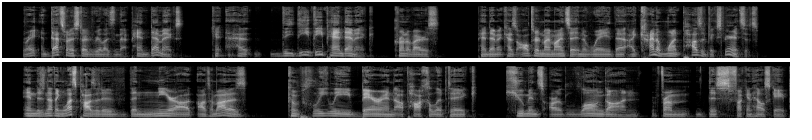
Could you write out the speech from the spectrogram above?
right? And that's when I started realizing that pandemics can, has the the the pandemic, coronavirus pandemic, has altered my mindset in a way that I kind of want positive experiences. And there's nothing less positive than NieR Automata's completely barren, apocalyptic. Humans are long gone from this fucking hellscape.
